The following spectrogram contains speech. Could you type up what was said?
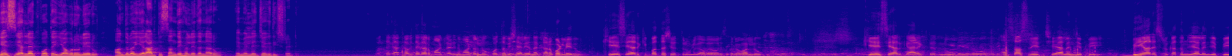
కేసీఆర్ లేకపోతే ఎవరూ లేరు. అందులో ఎలాంటి సందేహం లేదన్నారు ఎమ్మెల్యే జగదీష్ రెడ్డి. కొత్తగా కవిత గారు మాట్లాడిన మాటల్లో కొత్త విషయాలు ఏం నాకు కనపడలేదు. కేసీఆర్కి బద్ధ శత్రువులుగా వ్యవహరిస్తున్న వాళ్ళు కేసీఆర్ క్యారెక్టర్ను అసాసినేట్ చేయాలని చెప్పి బీఆర్ఎస్ను కథం చేయాలని చెప్పి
